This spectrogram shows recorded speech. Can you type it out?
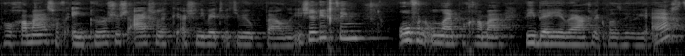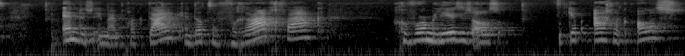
programma's, of één cursus eigenlijk, als je niet weet wat je wilt bepalen, is je richting of een online programma Wie ben je werkelijk, wat wil je echt? En dus in mijn praktijk. En dat de vraag vaak geformuleerd is als: Ik heb eigenlijk alles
